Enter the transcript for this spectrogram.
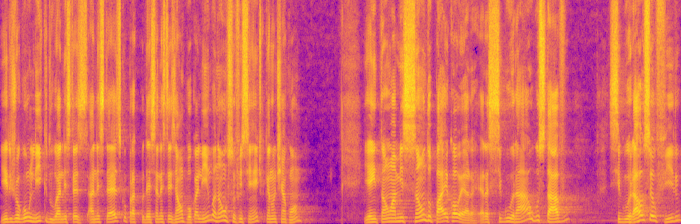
e ele jogou um líquido anestésico para que pudesse anestesiar um pouco a língua, não o suficiente, porque não tinha como. E então a missão do pai qual era? Era segurar o Gustavo, segurar o seu filho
